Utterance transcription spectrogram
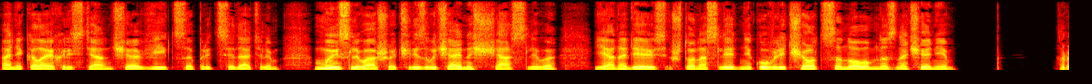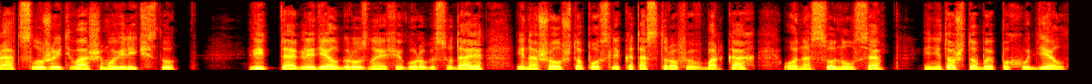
а Николая Христиановича — вице-председателем. Мысль ваша чрезвычайно счастлива. Я надеюсь, что наследник увлечется новым назначением. Рад служить вашему величеству. Витте оглядел грузную фигуру государя и нашел, что после катастрофы в барках он осунулся, и не то чтобы похудел,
